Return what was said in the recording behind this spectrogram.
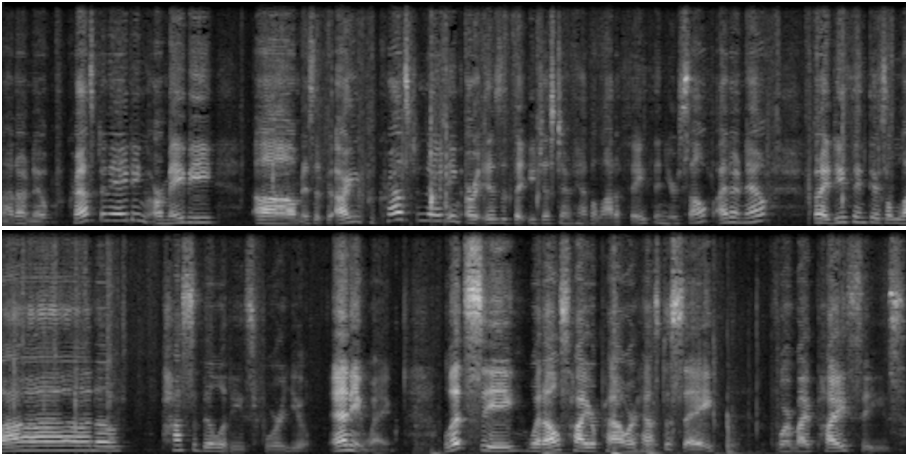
I don't know, procrastinating or maybe um, is it, are you procrastinating or is it that you just don't have a lot of faith in yourself? I don't know, but I do think there's a lot of possibilities for you. Anyway, let's see what else higher power has to say for my Pisces.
